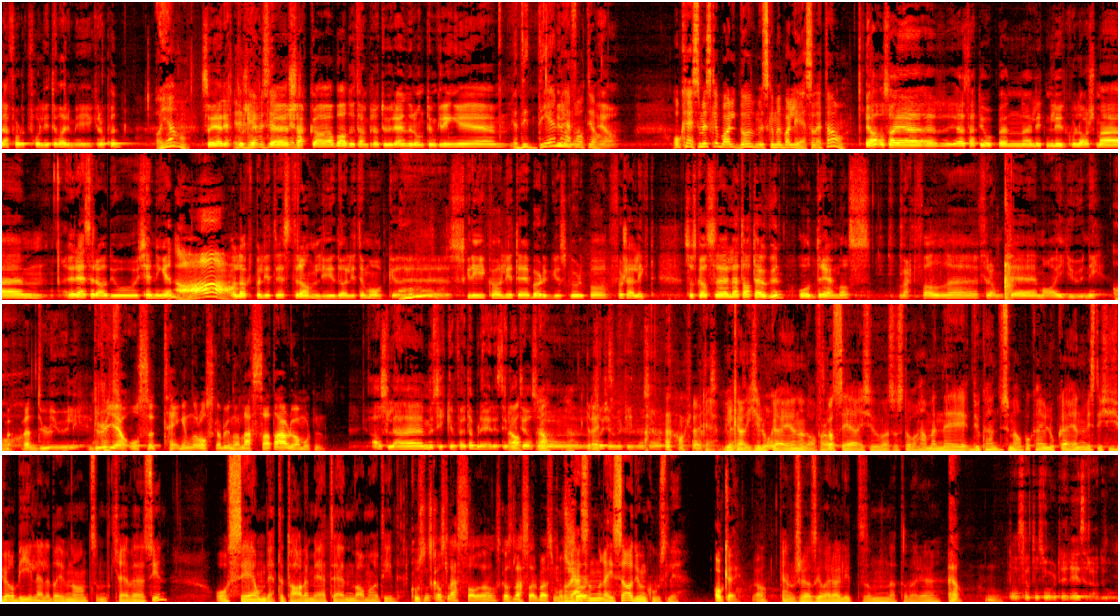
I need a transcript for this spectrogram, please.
la folk få litt varme i kroppen. Å ja. Så jeg rett det og det slett ser? eh, sjekka badetemperaturen rundt omkring i, Ja, det er det vi har fått, ja. ja. Ok, så vi skal bare, da skal vi bare lese dette, da? Ja, og så har jeg, jeg setter jo opp en liten lydkollasj med um, reiseradiokjenningen. Ah! Og lagt på litt strandlyd og litt måkeskrik og litt bølgeskvulp og forskjellig. Så skal vi lette tatt øynene og drømme oss I hvert fall uh, fram til mai-juni. Men du, Juli. du gir oss et tegn når vi skal begynne å lese dette her, du da, Morten. Ja, så la musikken få etablere seg litt ja, og så, ja, ja, greit. så kommer dere inn. og ser. okay, okay. Vi kan ikke lukke øynene, da, for da ser ikke hva som står her. Men eh, du, kan, du som hører på, kan jo lukke øynene hvis du ikke kjører bil eller driver noe annet som krever syn, og se om dette tar deg med til en varmere tid. Hvordan skal vi lese det? da? Skal vi lese det bare som oss Det er sånn reiseradioen koselig. OK. Ja. Kanskje jeg skal være litt sånn dette der ja. Da setter vi oss over til reiseradioen.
